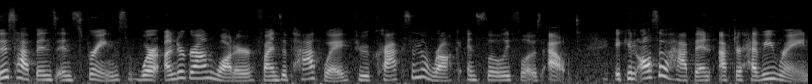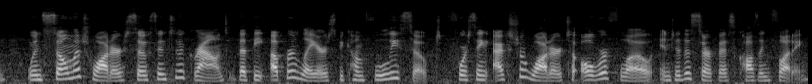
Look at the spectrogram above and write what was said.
This happens in springs where underground water finds a pathway through cracks in the rock and slowly flows out. It can also happen after heavy rain when so much water soaks into the ground that the upper layers become fully soaked, forcing extra water to overflow into the surface, causing flooding.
